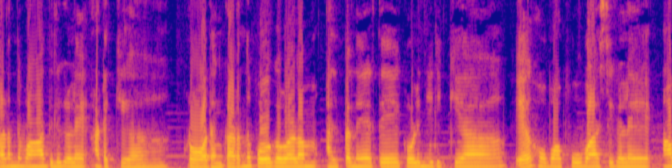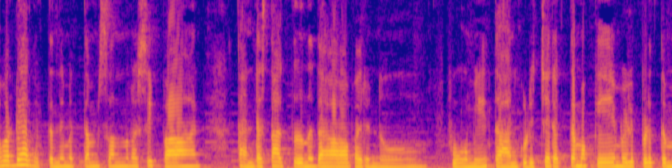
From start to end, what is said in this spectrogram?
കടന്ന് വാതിലുകളെ അടയ്ക്കുക. ക്രോധം കടന്നു പോകുവോളം അല്പനേരത്തെ കൊളിഞ്ഞിരിക്കുക. ഏഹോവ ഭൂവാസികളെ അവരുടെ അകത്ത് നിമിത്തം സന്ദർശിപ്പാൻ തന്റെ സ്ഥലത്ത് നിതാ വരുന്നു. ഭൂമി താൻ കുടിച്ച രക്തമൊക്കെയും വെളിപ്പെടുത്തും.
